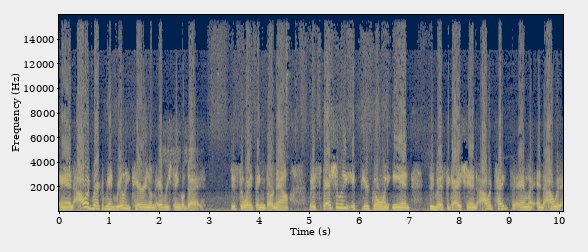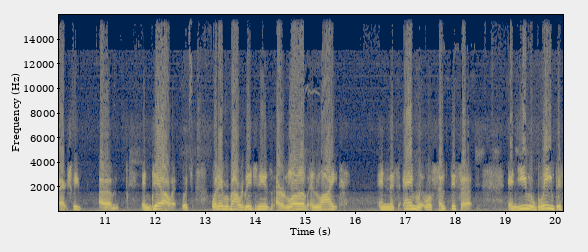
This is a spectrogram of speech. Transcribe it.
and I would recommend really carrying them every single day, just the way things are now. But especially if you're going in to investigation, I would take the amulet and I would actually um, endow it with whatever my religion is, or love and light, and this amulet will soak this up, and you will believe this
